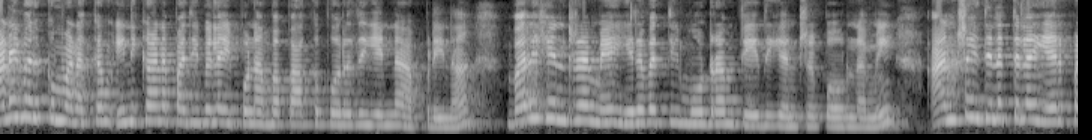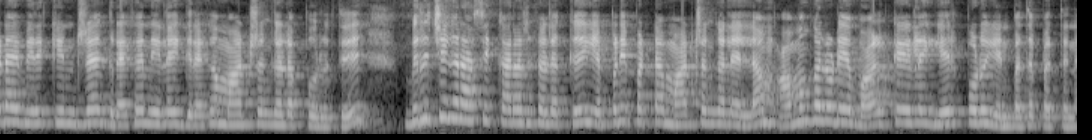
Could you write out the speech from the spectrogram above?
அனைவருக்கும் வணக்கம். இன்னைக்கான பதிவில் இப்போ நம்ம பார்க்க போகிறது என்ன அப்படின்னா வருகின்ற மே இருபத்தி மூன்றாம் தேதி என்று பௌர்ணமி. அன்றைய தினத்தில் ஏற்படவிருக்கின்ற கிரக நிலை கிரக மாற்றங்களை பொறுத்து விருச்சிக ராசிக்காரர்களுக்கு எப்படிப்பட்ட மாற்றங்கள் எல்லாம் அவங்களுடைய வாழ்க்கையில் ஏற்படும் என்பதை பற்றின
